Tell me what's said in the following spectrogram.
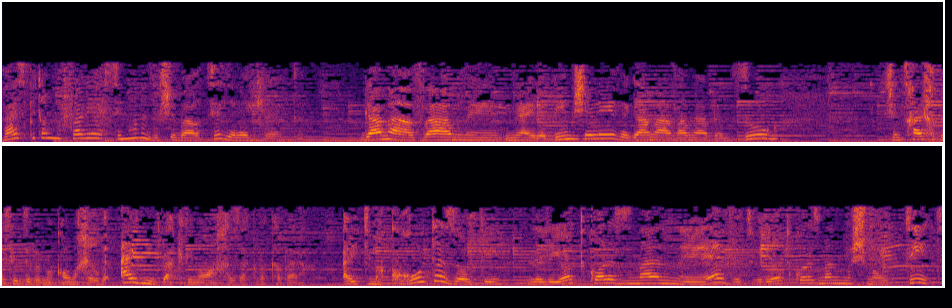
ואז פתאום נפל לי האסימון הזה שבארצי זה לא יקרה יותר. גם האהבה מ- מהילדים שלי וגם האהבה מהבן זוג, שאני צריכה לחפש את זה במקום אחר. ואז נדבקתי נורא חזק בקבלה. ההתמכרות הזאת ללהיות כל הזמן נאהבת ולהיות כל הזמן משמעותית,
